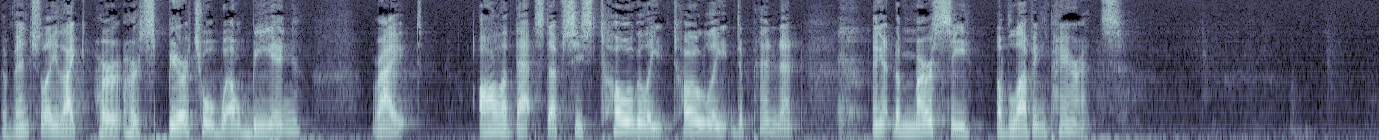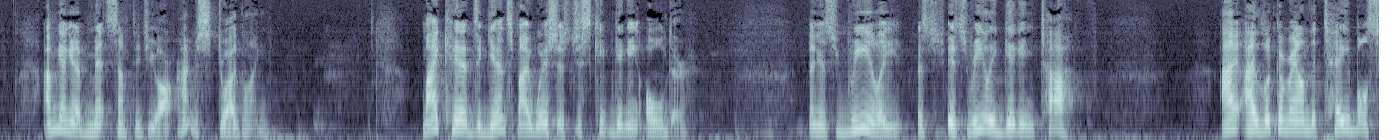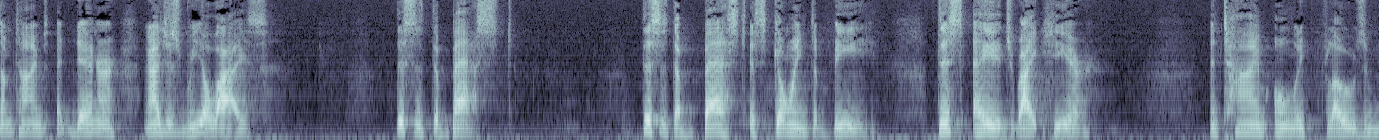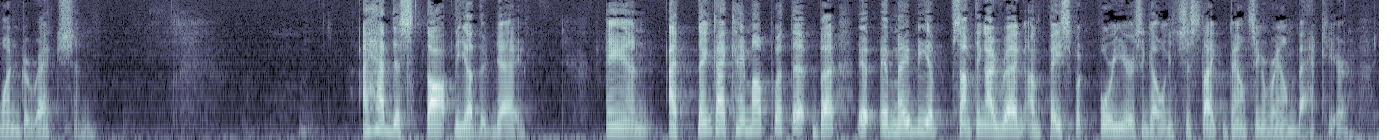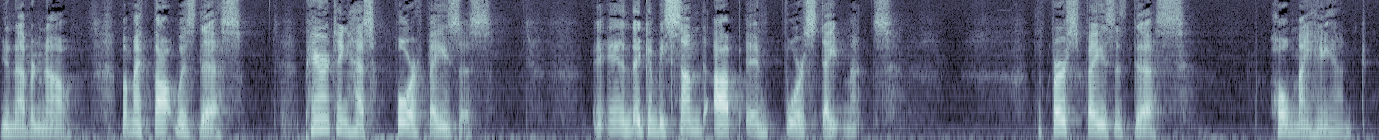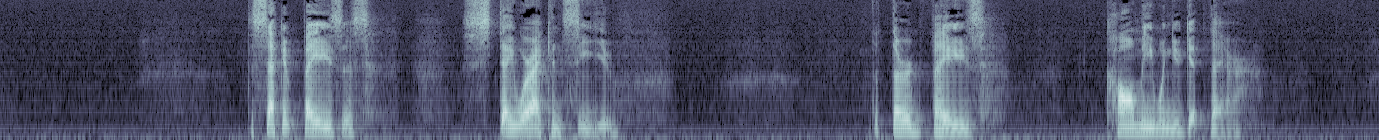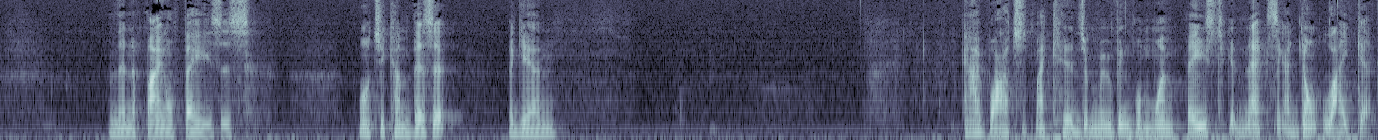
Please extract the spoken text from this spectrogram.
eventually, like her, her spiritual well being, right? All of that stuff. She's totally, totally dependent and at the mercy of loving parents. I'm going to admit something to you all. I'm struggling. My kids, against my wishes, just keep getting older. And it's really, it's, it's really getting tough. I, I look around the table sometimes at dinner and I just realize this is the best. This is the best it's going to be. This age right here. And time only flows in one direction. I had this thought the other day, and I think I came up with it, but it, it may be a, something I read on Facebook four years ago, and it's just like bouncing around back here. You never know. But my thought was this parenting has four phases, and they can be summed up in four statements. The first phase is this hold my hand. The second phase is stay where I can see you. The third phase call me when you get there. And then the final phase is won't you come visit again? And I watch as my kids are moving from one phase to the next, and I don't like it.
